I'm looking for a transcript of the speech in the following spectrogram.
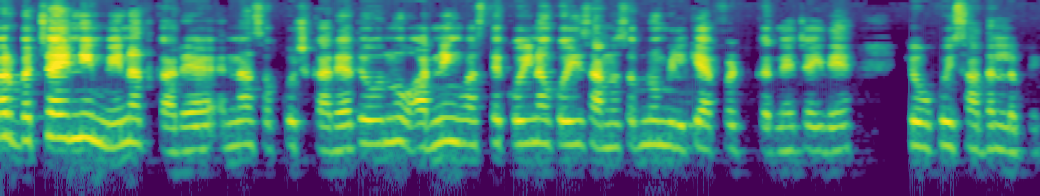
ਪਰ ਬੱਚਾ ਇੰਨੀ ਮਿਹਨਤ ਕਰ ਰਿਹਾ ਹੈ ਇੰਨਾ ਸਭ ਕੁਝ ਕਰ ਰਿਹਾ ਤੇ ਉਹਨੂੰ ਅਰਨਿੰਗ ਵਾਸਤੇ ਕੋਈ ਨਾ ਕੋਈ ਸਾਨੂੰ ਸਭ ਨੂੰ ਮਿਲ ਕੇ ਐਫਰਟ ਕਰਨੇ ਚਾਹੀਦੇ ਹੈ ਕਿ ਉਹ ਕੋਈ ਸਾਧਨ ਲੱਭੇ।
